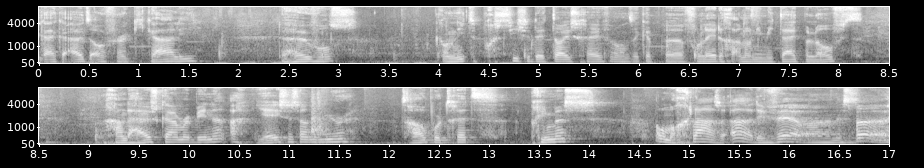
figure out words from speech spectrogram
Kijken uit over Kigali, de heuvels. Kan niet de precieze details geven, want ik heb uh, volledige anonimiteit beloofd. We gaan de huiskamer binnen. Ah, Jezus aan de muur. Trouwportret, Primus. Allemaal glazen. Ah, des verres, n'est-ce pas?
